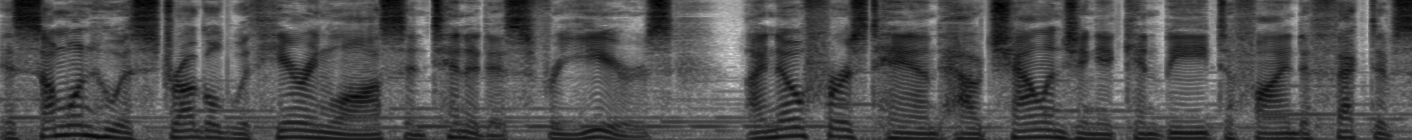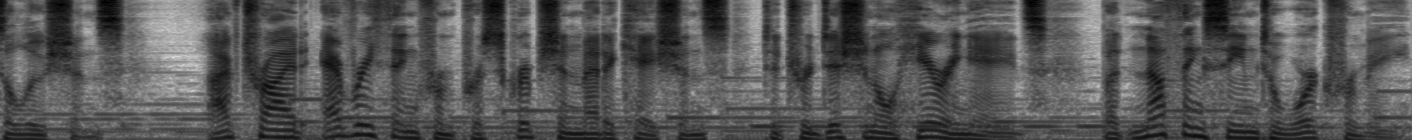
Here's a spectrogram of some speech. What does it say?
As someone who has struggled with hearing loss and tinnitus for years, I know firsthand how challenging it can be to find effective solutions. I've tried everything from prescription medications to traditional hearing aids, but nothing seemed to work for me.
